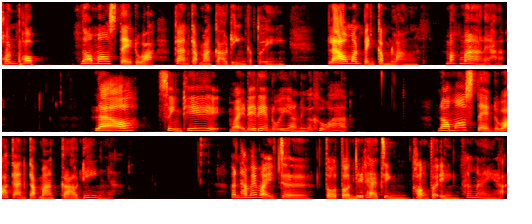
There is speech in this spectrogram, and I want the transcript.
ค้นพบ normal state หรือว่าการกลับมา grounding กับตัวเอง แล้วมันเป็นกำลังมาก ๆ เลยค่ะ แล้วสิ่งที่ใหม่ได้เรียนรู้อย่างหนึ่งก็คือว่า normal state หรือว่าการกลับมา grounding มันทำให้ใหม่เจอตัวตนที่แท้จริงของตัวเองข้างในค่ะ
